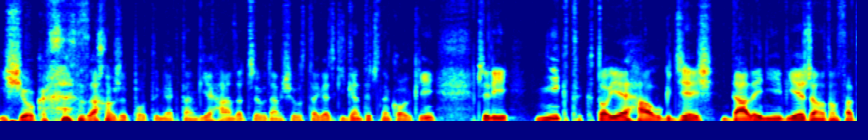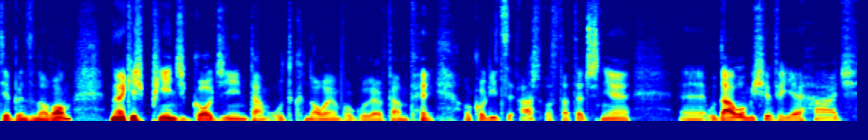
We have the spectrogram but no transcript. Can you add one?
i się okazało, że po tym jak tam wjechałem, zaczęły tam się ustawiać gigantyczne korki, czyli nikt, kto jechał gdzieś dalej nie wjeżdżał na tą stację benzynową. No jakieś 5 godzin tam utknąłem w ogóle w tamtej okolicy, aż ostatecznie e, udało mi się wyjechać.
